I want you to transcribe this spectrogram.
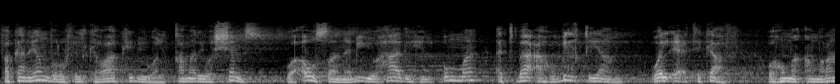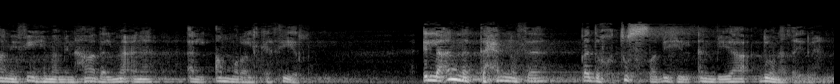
فكان ينظر في الكواكب والقمر والشمس وأوصى نبي هذه الأمة أتباعه بالقيام والاعتكاف وهما أمران فيهما من هذا المعنى الأمر الكثير. إلا أن التحنث قد اختص به الأنبياء دون غيرهم.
